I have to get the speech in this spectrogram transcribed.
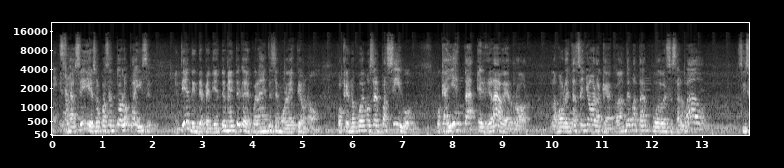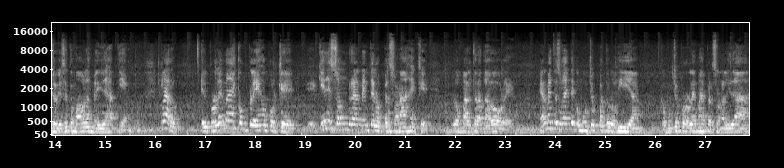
Eso es así, eso pasa en todos los países. ¿Entiendes? Independientemente que después la gente se moleste o no. Porque no podemos ser pasivos. Porque ahí está el grave error. El amor, esta señora que acaban de matar pudo haberse salvado si se hubiese tomado las medidas a tiempo. Claro, el problema es complejo porque eh, ¿quiénes son realmente los personajes que, los maltratadores, Realmente son gente con muchas patologías, con muchos problemas de personalidad,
